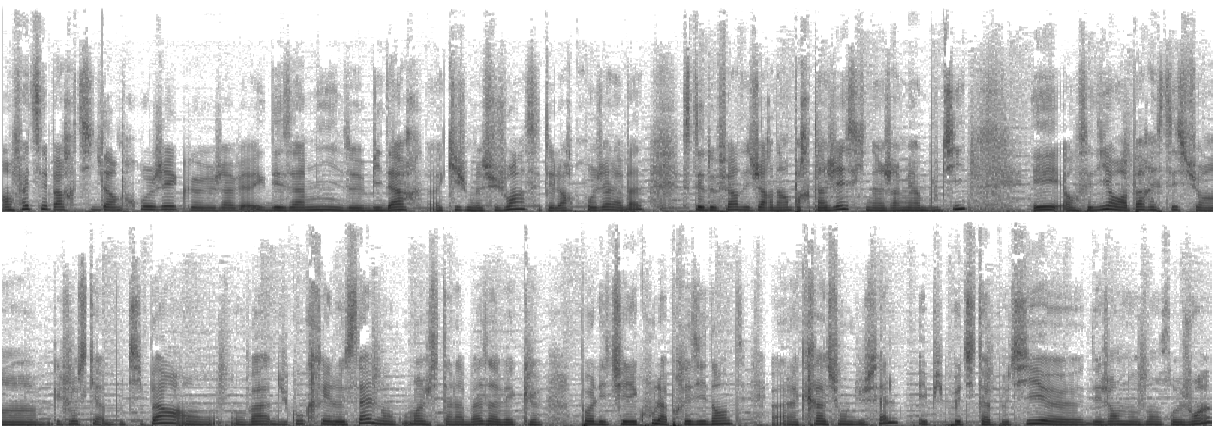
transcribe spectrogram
En fait, c'est parti d'un projet que j'avais avec des amis de Bidar à qui je me suis joint. C'était leur projet à la base. C'était de faire des jardins partagés, ce qui n'a jamais abouti. Et on s'est dit, on va pas rester sur un, quelque chose qui aboutit pas, on, va du coup créer le sel. Donc moi j'étais à la base avec euh, Paul Etchelicou, la présidente, à la création du sel. Et puis petit à petit, euh, des gens nous ont rejoints.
